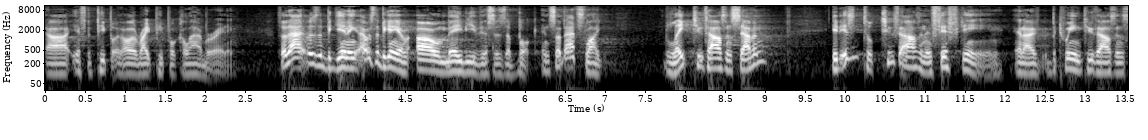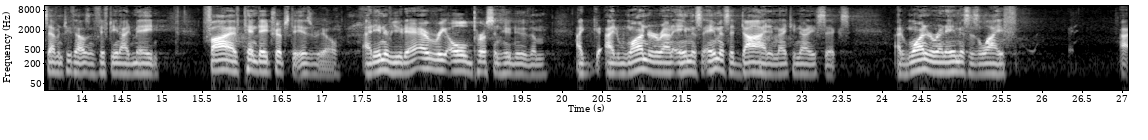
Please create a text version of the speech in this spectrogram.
uh, if the people are the right people collaborating. So that was the beginning. That was the beginning of oh maybe this is a book. And so that's like late 2007. It isn't until 2015, and I between 2007 and 2015, I'd made five 10-day trips to Israel. I'd interviewed every old person who knew them. I'd, I'd wandered around Amos. Amos had died in 1996. I'd wandered around Amos's life. I,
